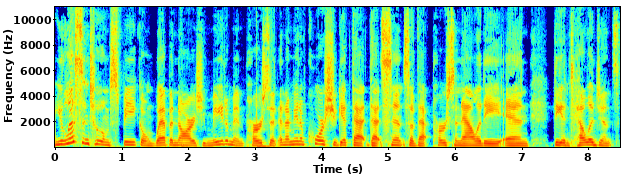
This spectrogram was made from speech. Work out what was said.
you listen to him speak on webinars, you meet him in person. And I mean, of course, you get that, that sense of that personality and the intelligence.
